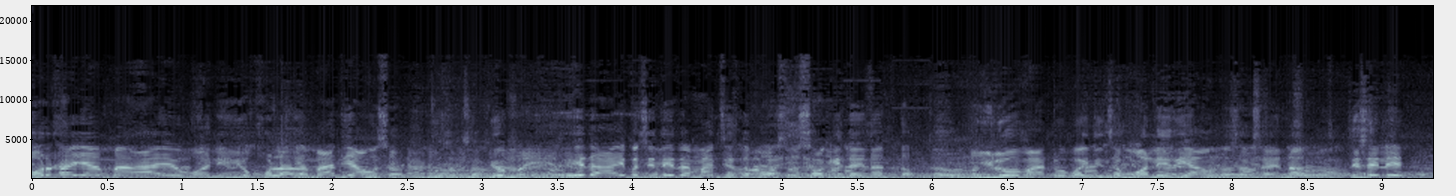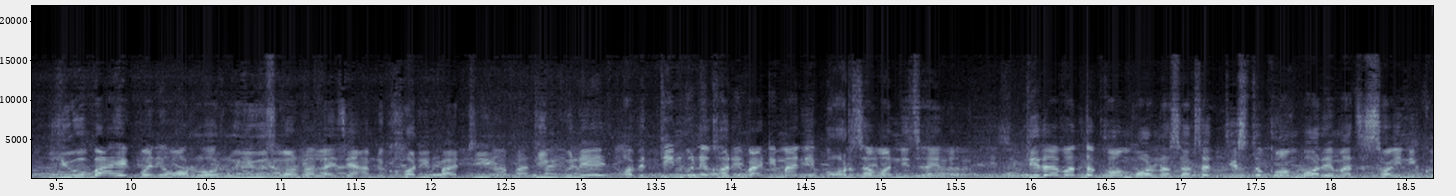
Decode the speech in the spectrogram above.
बर्खायाममा आयो भने यो खोला त माथि आउँछ। यो यता आएपछि त यता मान्छेहरू त बस्न सकिँदैन नि त। हिलो माटो भइदिन्छ मलेरिया आउन सक्छ होइन? त्यसैले यो बाहेक पनि अरूहरू युज गर्नलाई चाहिँ हामीले खरिपाटी तिनकुने अब तिनकुने खरिपाटीमा नि भर्छ भन्ने छैन। त्यता पनि त कम पर्न सक्छ त्यस्तो कम परेमा चाहिँ सैनिकको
